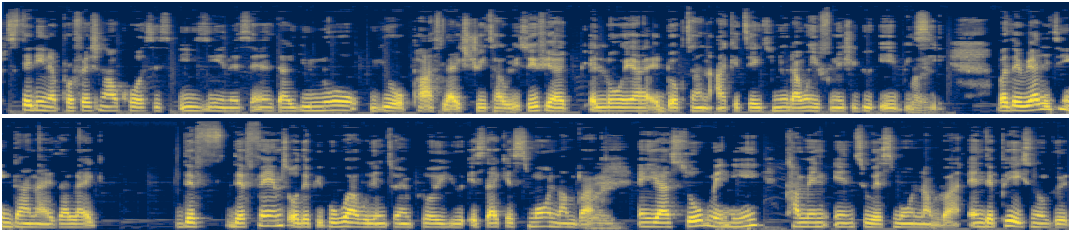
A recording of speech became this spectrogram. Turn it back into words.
studying a professional course is easy in a sense that you know your path like straight away. So if you're a lawyer, a doctor, an architect, you know that when you finish you do A, B, C. Right. But the reality in Ghana is that like the the firms or the people who are willing to employ you is like a small number Right. and you have so many coming into a small number and the pay is not good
